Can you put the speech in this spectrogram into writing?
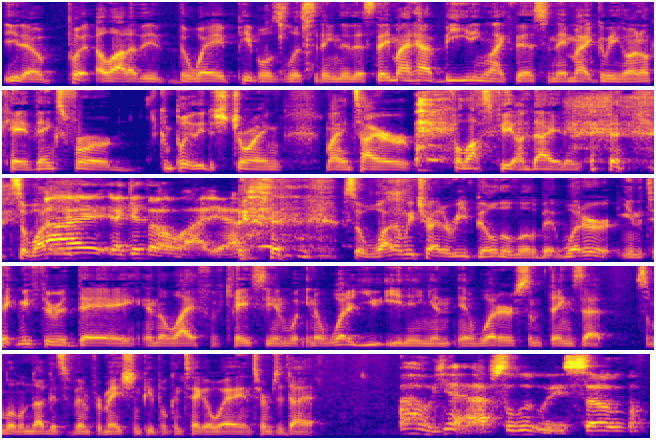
you know, put a lot of the, the way people's listening to this, they might have be eating like this and they might be going, okay, thanks for completely destroying my entire philosophy on dieting. so why don't we, I, I get that a lot, yeah. so why don't we try to rebuild a little bit? What are, you know, take me through a day in the life of Casey and what, you know, what are you eating and, and what are some things that, some little nuggets of information people can take away in terms of diet? Oh yeah, absolutely. So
